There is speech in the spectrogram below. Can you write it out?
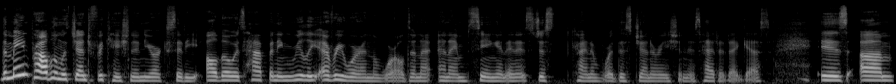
the main problem with gentrification in New York City, although it's happening really everywhere in the world, and, I, and I'm seeing it, and it's just kind of where this generation is headed, I guess, is um,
